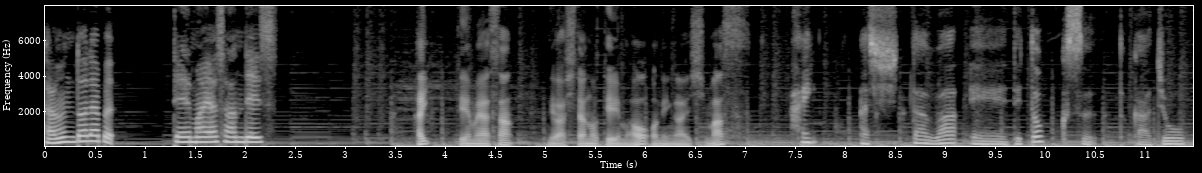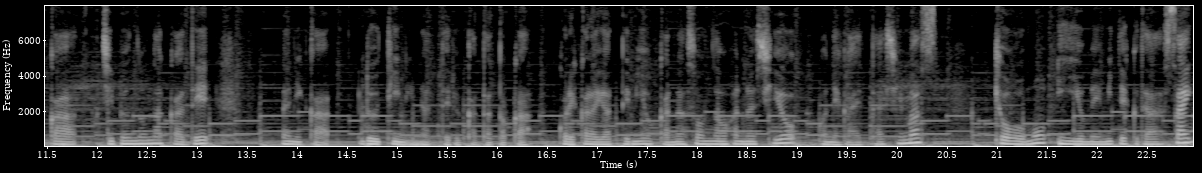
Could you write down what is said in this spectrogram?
サウンドラブテーマ屋さんです。はいテーマ屋さん。では下のテーマをお願いします。はい明日は、えーデトックスとか浄化自分の中で何かルーティンになってる方とかこれからやってみようかなそんなお話をお願いいたします。今日もいい夢見てください。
